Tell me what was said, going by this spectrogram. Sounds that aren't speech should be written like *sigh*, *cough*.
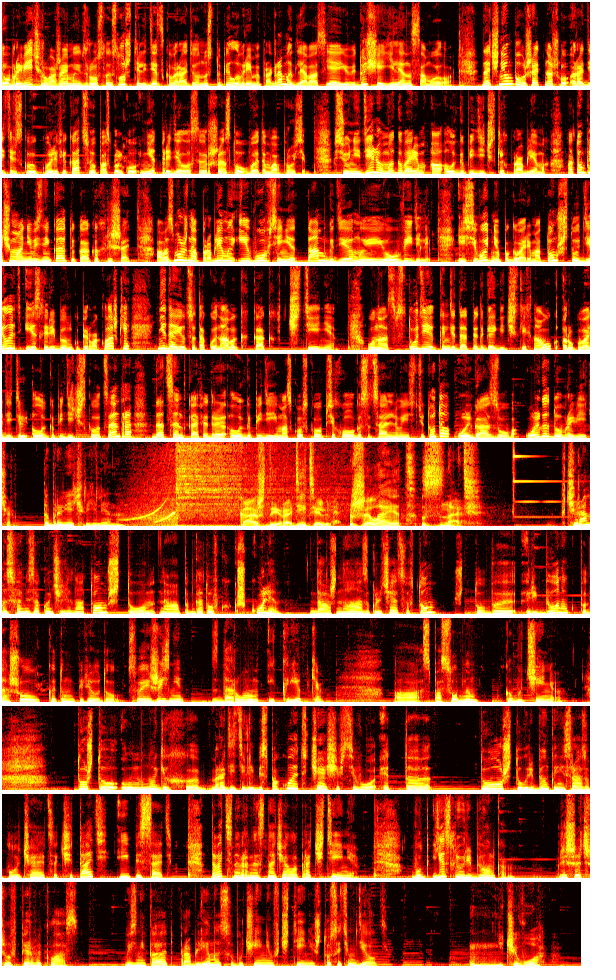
Добрый вечер, уважаемые взрослые слушатели детского радио. Наступило время программы для вас. Я ее ведущая Елена Самойлова. Начнем повышать нашу родительскую квалификацию, поскольку нет предела совершенству в этом вопросе. Всю неделю мы говорим о логопедических проблемах, о том, почему они возникают и как их решать. А возможно, проблемы и вовсе нет там, где мы ее увидели. И сегодня поговорим о том, что делать, если ребенку первоклашки не дается такой навык, как чтение. У нас в студии кандидат педагогических наук, руководитель логопедического центра, доцент кафедры логопедии Московского психолого-социального института Ольга Азова. Ольга, добрый вечер. Добрый вечер, Елена. Каждый родитель желает знать. Вчера мы с вами закончили на том, что а, подготовка к школе должна заключаться в том, чтобы ребенок подошел к этому периоду своей жизни здоровым и крепким, а, способным к обучению. То, что многих э, родителей беспокоит чаще всего, это то, что у ребенка не сразу получается читать и писать. Давайте, наверное, сначала про чтение. Вот если у ребенка, пришедшего в первый класс, возникают проблемы с обучением в чтении, что с этим делать? Ничего.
